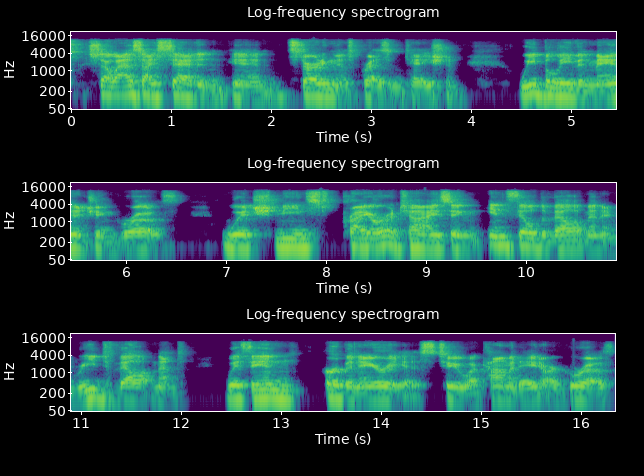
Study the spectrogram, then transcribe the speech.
So, as I said in, in starting this presentation, we believe in managing growth, which means prioritizing infill development and redevelopment within urban areas to accommodate our growth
